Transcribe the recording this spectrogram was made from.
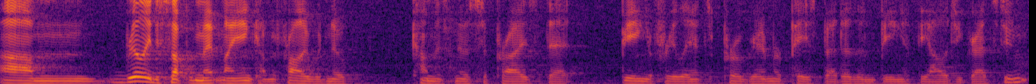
um, really to supplement my income. It probably would no, come as no surprise that being a freelance programmer pays better than being a theology grad student.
